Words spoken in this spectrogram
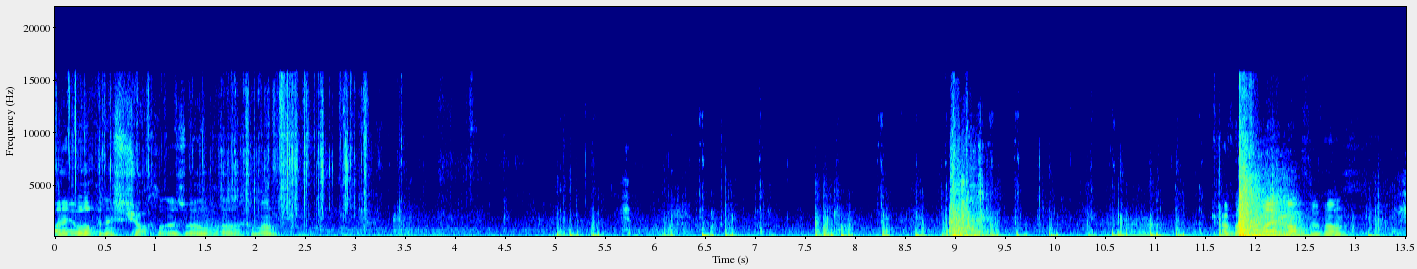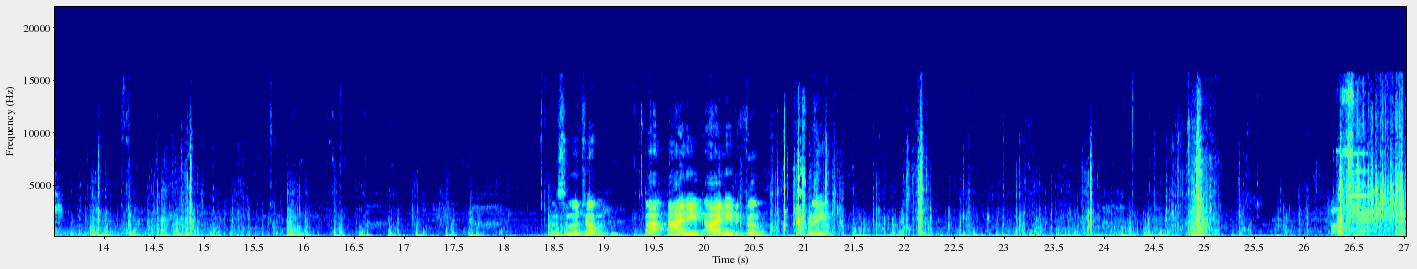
I need to open this chocolate as well. Oh, come on. I've got a plate box as well. And someone drop. I, I need. I need a gun. Me. Fuck cash.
